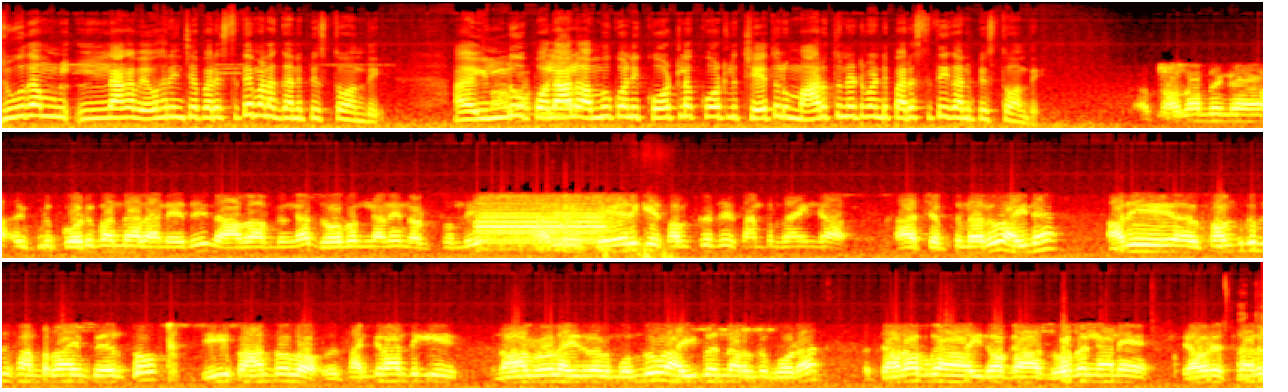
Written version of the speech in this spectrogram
జూదం లాగా వ్యవహరించే పరిస్థితే మనకు కనిపిస్తోంది. ఆ, ఇల్లు పొలాలు అమ్ముకొని కోట్ల కోట్లు చేతులు మారుతున్నటువంటి పరిస్థితి కనిపిస్తోంది. సాధారణంగా ఇప్పుడు కోడి పందాలు అనేది సాధారణంగా జోదంగానే నడుస్తుంది. అది పేరుకి సంస్కృతి సంప్రదాయంగా చెప్తున్నారు. అయినా అది సంస్కృతి సంప్రదాయం పేరుతో ఈ ప్రాంతంలో సంక్రాంతికి నాలుగు రోజులు ఐదు రోజుల ముందు అయిపోయిన తర్వాత కూడా దాదాపుగా ఇది ఒక దూరంగానే వ్యవహరిస్తున్నారు.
